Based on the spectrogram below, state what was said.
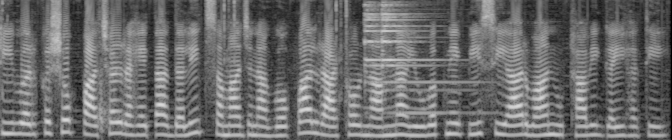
ટી વર્કશોપ પાછળ રહેતા દલિત સમાજના ગોપાલ રાઠોડ નામના યુવકને પીસીઆર વાન ઉઠાવી ગઈ હતી.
